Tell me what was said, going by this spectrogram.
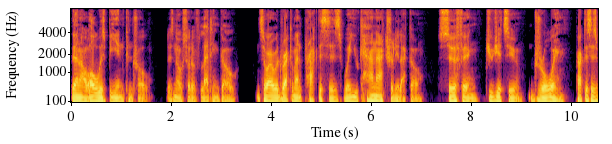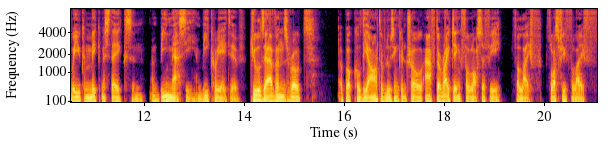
then I'll always be in control. There's no sort of letting go. And so I would recommend practices where you can actually let go. Surfing, jujitsu, drawing, practices where you can make mistakes and, and be messy and be creative. Jules Evans wrote a book called The Art of Losing Control after writing Philosophy for Life. Philosophy for Life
